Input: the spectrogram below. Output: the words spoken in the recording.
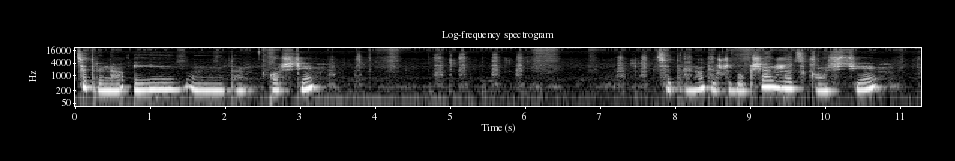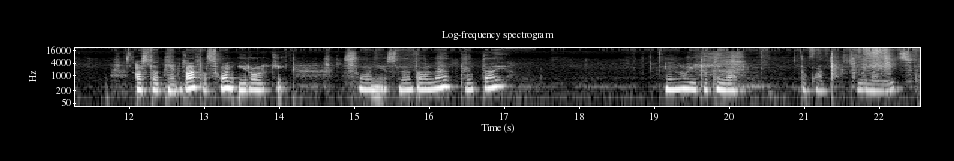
Cytryna i y, te kości. Cytryna, tu jeszcze był księżyc, kości. Ostatnie dwa to słoń i rolki. Słoń jest na dole, tutaj. No i to tyle. Dokładnie, nie ma nic.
